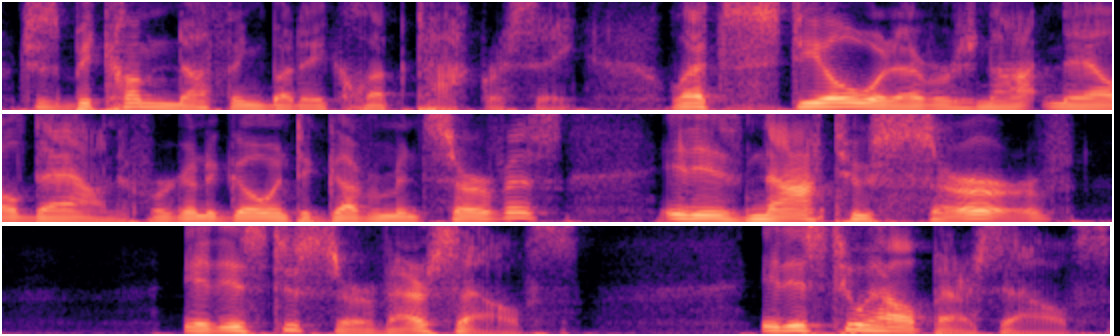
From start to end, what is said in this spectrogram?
which has become nothing but a kleptocracy. Let's steal whatever's not nailed down. If we're going to go into government service, it is not to serve, it is to serve ourselves. It is to help ourselves,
